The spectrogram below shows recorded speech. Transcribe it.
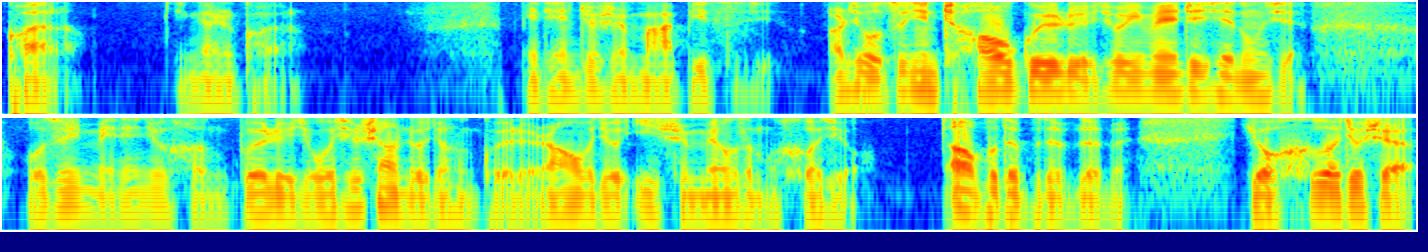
快了，应该是快了。每天就是麻痹自己，而且我最近超规律，就因为这些东西，我最近每天就很规律。就我其实上周就很规律，然后我就一直没有怎么喝酒。哦，不对，不对，不对，不对，有喝，就是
